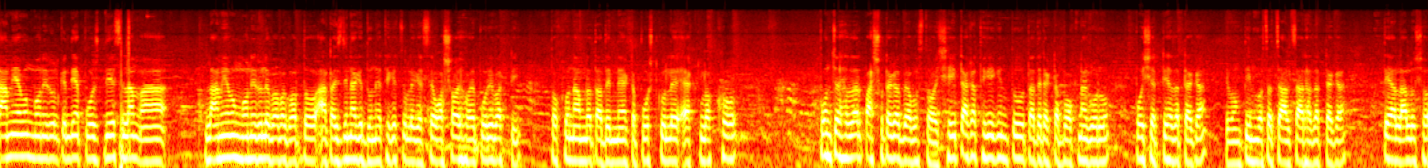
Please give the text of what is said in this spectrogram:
লামি এবং মনিরুলকে নিয়ে পোস্ট দিয়েছিলাম লামি এবং মনিরুলের বাবা গত আঠাশ দিন আগে দুনিয়া থেকে চলে গেছে, অসহায় হয় পরিবারটি। তখন আমরা তাদের নিয়ে একটা পোস্ট করলে এক লক্ষ পঞ্চাশ হাজার পাঁচশো টাকার ব্যবস্থা হয়। সেই টাকা থেকে কিন্তু তাদের একটা বকনা গরু পঁয়ষট্টি হাজার টাকা এবং তিন বছর চাল চার হাজার টাকা, তেল, আলু সহ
